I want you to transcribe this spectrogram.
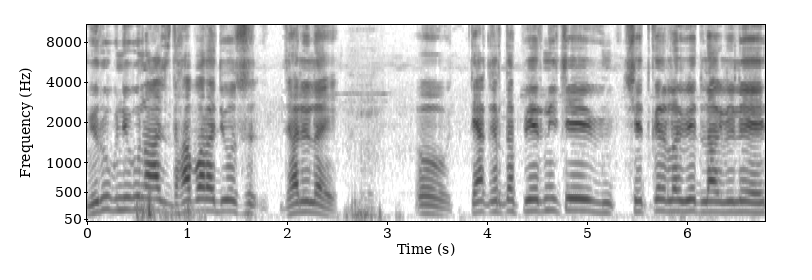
मिरूग निघून आज दहा बारा दिवस झालेला आहे. हो त्याकरता पेरणीचे शेतकऱ्याला वेध लागलेले आहेत.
